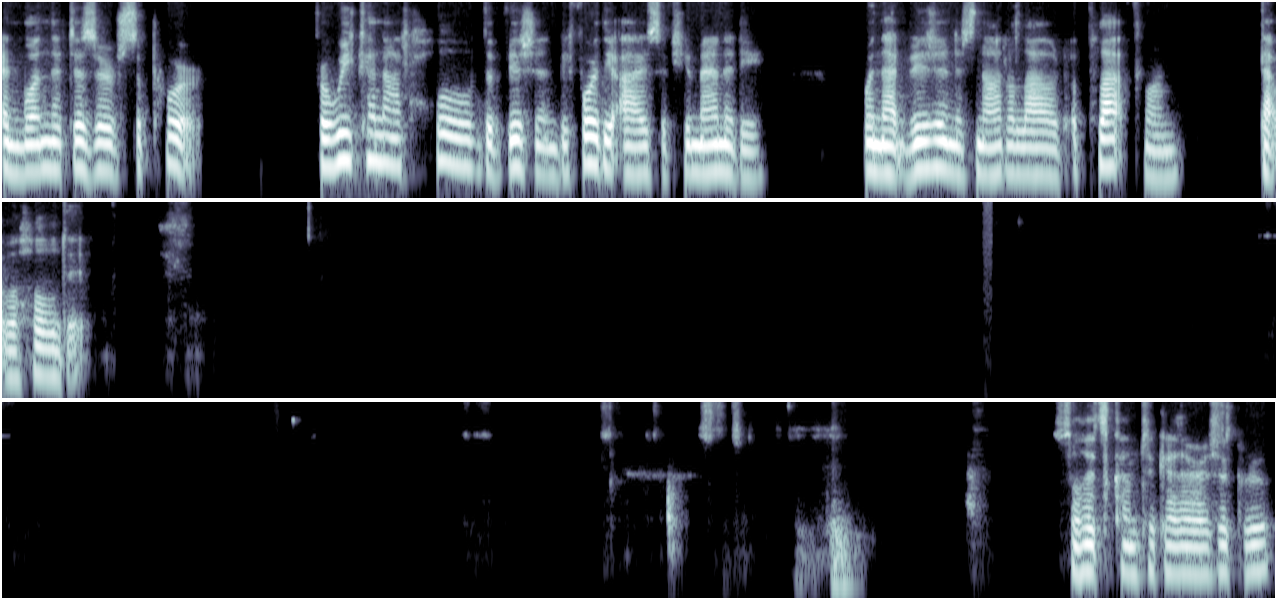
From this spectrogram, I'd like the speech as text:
and one that deserves support, for we cannot hold the vision before the eyes of humanity when that vision is not allowed a platform that will hold it. So let's come together as a group.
